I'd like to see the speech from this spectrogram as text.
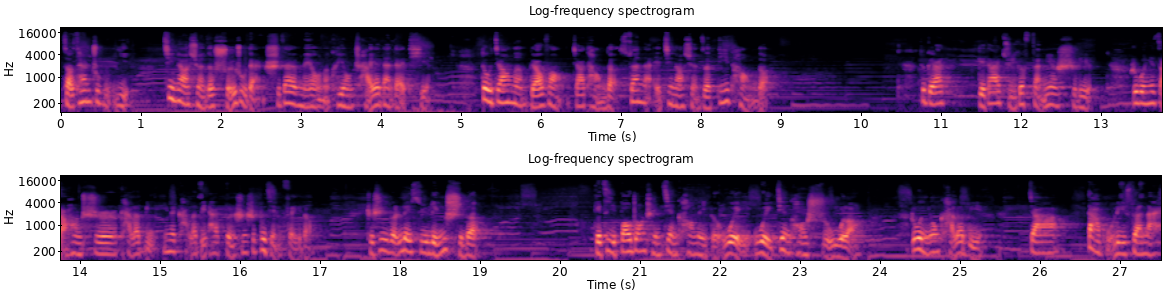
早餐注意，尽量选择水煮蛋，实在没有呢，可以用茶叶蛋代替。豆浆呢，不要放加糖的；酸奶也尽量选择低糖的。就给大家给大家举一个反面实例：如果你早上吃卡乐比，因为卡乐比它本身是不减肥的，只是一个类似于零食的，给自己包装成健康的一个伪伪健康食物了。如果你用卡乐比加大谷粒酸奶，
